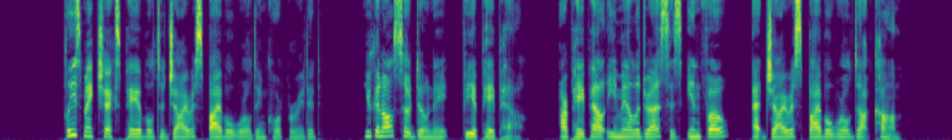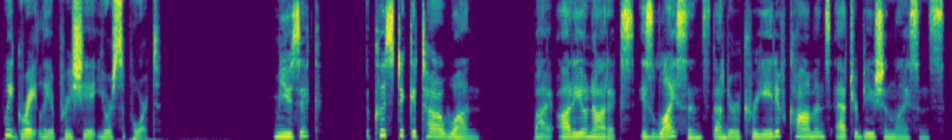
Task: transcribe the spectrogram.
Please make checks payable to Jairus Bible World Incorporated. You can also donate via PayPal. Our PayPal email address is info at jairusbibleworld.com. We greatly appreciate your support. Music Acoustic Guitar 1 by Audionautix is licensed under a Creative Commons Attribution License.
